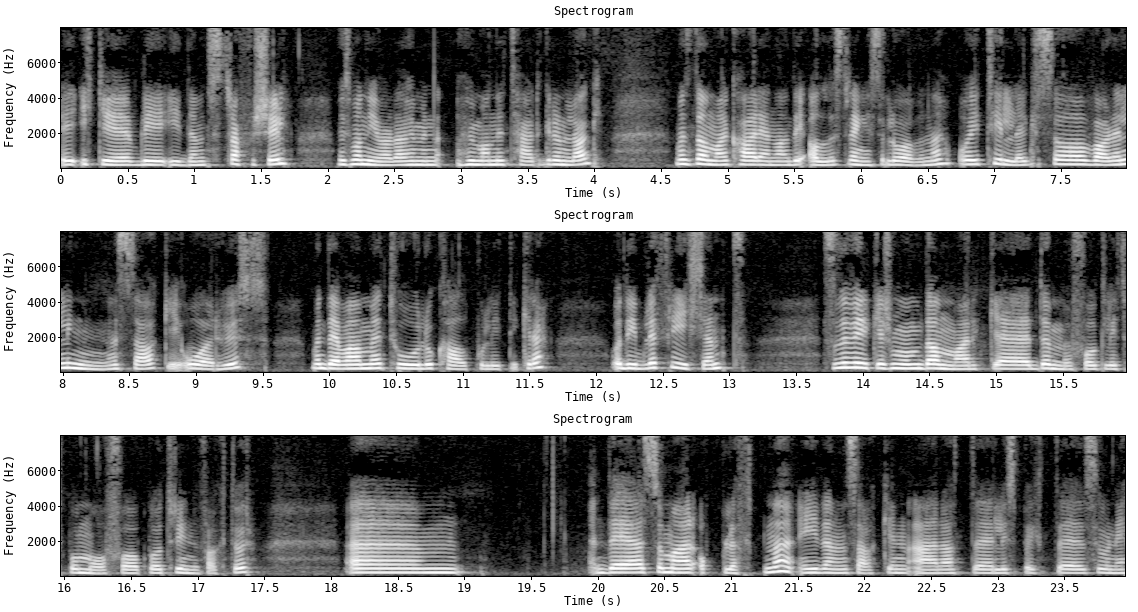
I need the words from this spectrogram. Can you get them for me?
ikke bli idømt straffskyld hvis man gjør det av humanitært grunnlag. Mens Danmark har en av de aller strengeste lovene. Og i tillegg så var det en lignende sak i Århus men det var med to lokalpolitikere, og de ble frikjent. Så det virker som om Danmark eh, dømmer folk litt på måfå på trynefaktor. Um, det som er oppløftende i denne saken, er at uh, Lisbeth Sorni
